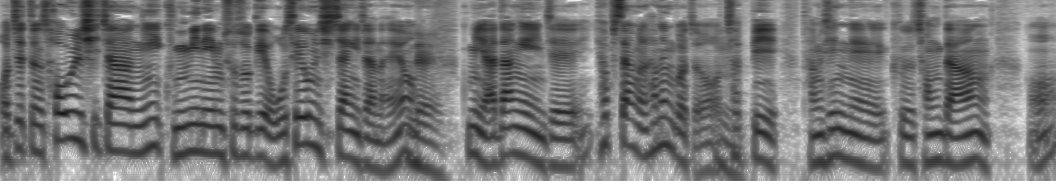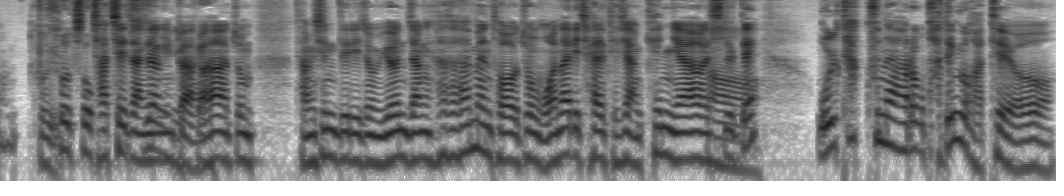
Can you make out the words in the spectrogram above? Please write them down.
어쨌든 서울시장이 국민의힘 소속의 오세훈 시장이잖아요. 네. 그럼 야당에 이제 협상을 하는 거죠. 음. 어차피 음. 당신네 그 정당 어그 자체장이니까 좀 당신들이 좀 위원장 하면 더 좀 원활히 잘 되지 않겠냐 했을 어. 때 옳다쿠나라고 받은 것 같아요.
